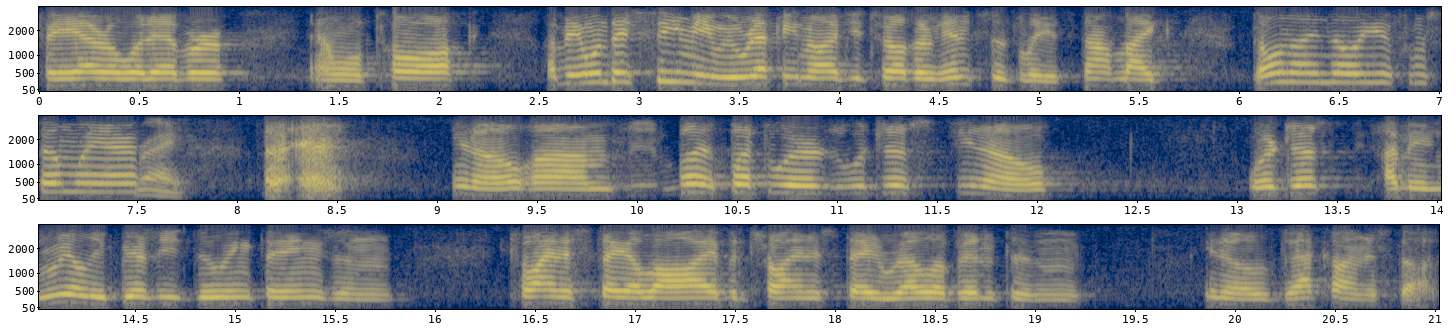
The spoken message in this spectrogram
fair or whatever, and we'll talk. I mean, when they see me, we recognize each other instantly. It's not like, don't I know you from somewhere? Right. you know, um, but but we're we're just you know, we're just I mean really busy doing things and trying to stay alive and trying to stay relevant and you know that kind of stuff.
